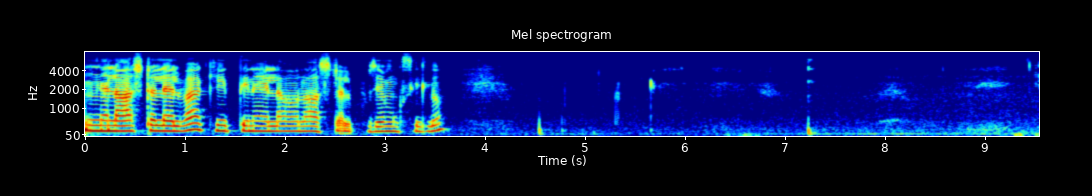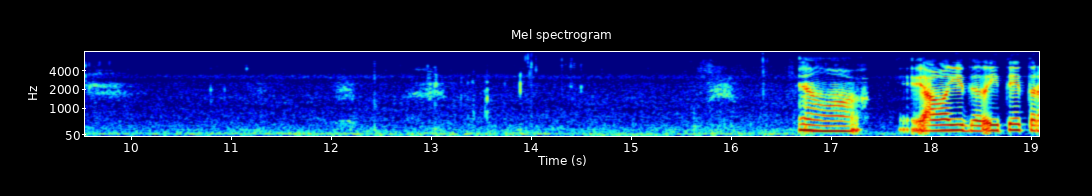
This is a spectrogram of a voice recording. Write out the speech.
ಇನ್ನು ಲಾಸ್ಟಲ್ಲೇ ಅಲ್ವಾ? ಕೀರ್ತಿನೇ ಎಲ್ಲ ಲಾಸ್ಟಲ್ಲಿ ಪೂಜೆ ಮುಗಿಸಿದ್ಲು. ಯಾವ ಇದು, ಇದೇ ಥರ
